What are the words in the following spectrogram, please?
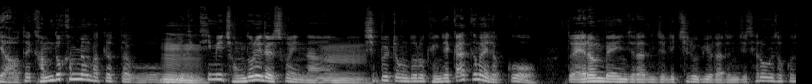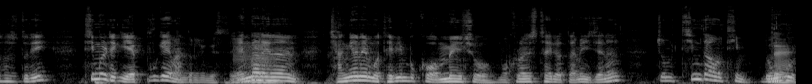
야 어떻게 감독 한 명 바뀌었다고 음. 이렇게 팀이 정돈이 될 수가 있나 음. 싶을 정도로 굉장히 깔끔해졌고 또 에런 베인즈라든지 리키 루비오라든지 새로운 섞은 선수들이 팀을 되게 예쁘게 만들어주고 있어요. 옛날에는 작년에 뭐 데빈 부커 원맨쇼 뭐 그런 스타일이었다면 이제는 좀 팀다운 팀 농구 네.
